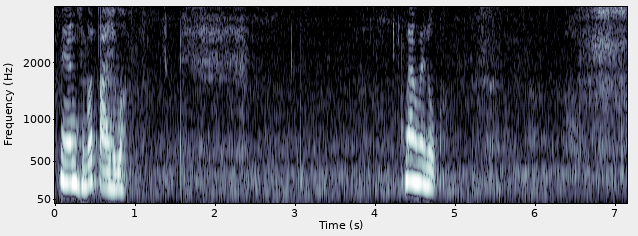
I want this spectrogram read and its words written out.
ไม่งั้นสิบ่ตายบ่ว่างไปลูก คน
